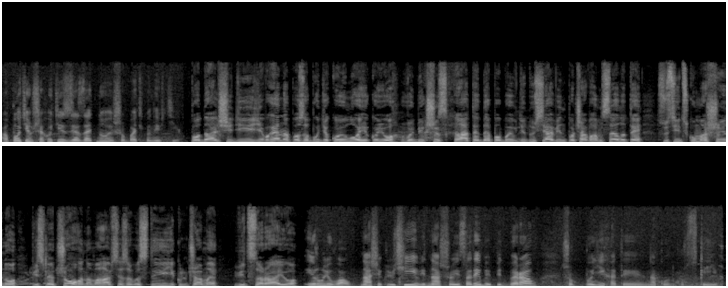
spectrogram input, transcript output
А потім ще хотів зв'язати ноги, щоб батько не втік. Подальші дії Євгена поза будь-якою логікою. Вибігши з хати, де побив дідуся, він почав гамселити сусідську машину. Після чого намагався завести її ключами від сараю. І рулював. Наші ключі від нашої садиби підбирав, щоб поїхати на конкурс в Київ.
